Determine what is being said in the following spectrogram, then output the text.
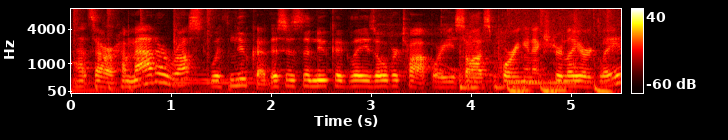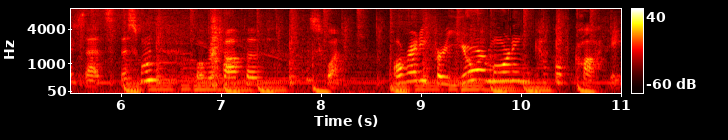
That's our Hamada Rust with Nuka. This is the Nuka glaze over top where you saw us pouring an extra layer of glaze. That's this one over top of this one. All ready for your morning cup of coffee.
